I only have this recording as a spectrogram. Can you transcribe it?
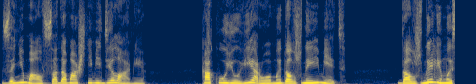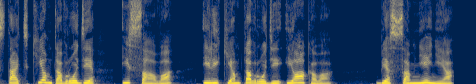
занимался домашними делами. Какую веру мы должны иметь? Должны ли мы стать кем-то вроде Исава – или кем-то вроде Иакова. Без сомнения,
